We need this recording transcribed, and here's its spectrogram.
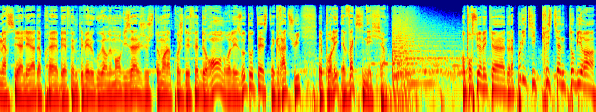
merci Aléa. D'après BFM TV, le gouvernement envisage justement à l'approche des fêtes de rendre les autotests gratuits pour les vaccinés. On poursuit avec euh, de la politique. Christiane Taubira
